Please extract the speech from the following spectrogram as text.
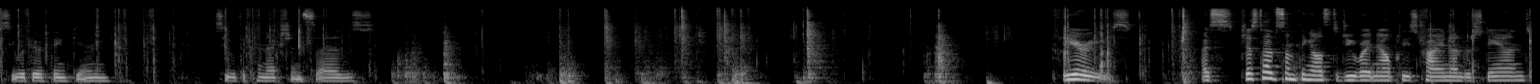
See what they're thinking. See what the connection says. Aries, I just have something else to do right now. Please try and understand.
